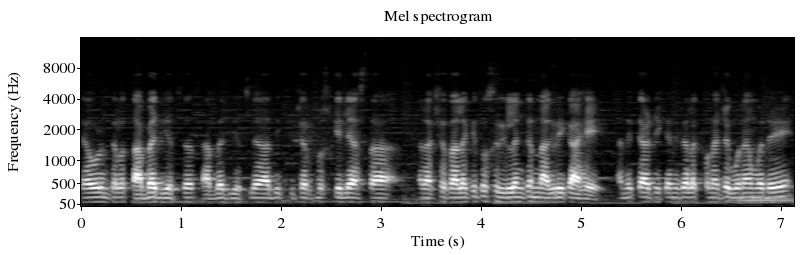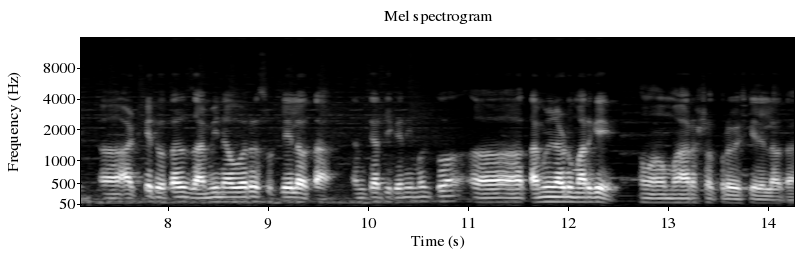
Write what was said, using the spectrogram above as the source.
त्यावरून त्याला ताब्यात घेतलं. ताब्यात घेतल्या अधिक विचारपूस केली असता लक्षात आलं की तो श्रीलंकन नागरिक आहे आणि त्या ठिकाणी त्याला खुनाच्या गुन्ह्यामध्ये अटकेत होता. जामिनावर सुटलेला होता. आणि त्या ठिकाणी मग तो तामिळनाडू मार्गे महाराष्ट्रात प्रवेश केलेला होता.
